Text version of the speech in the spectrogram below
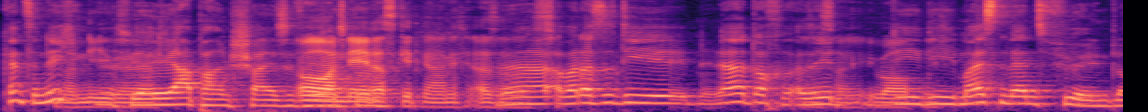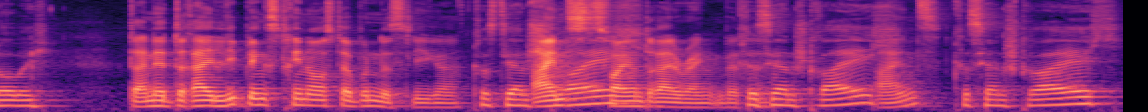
Kennst du nicht? Noch nie das ist wieder Japan-Scheiße. Oh, nee, mal. das geht gar nicht. Also, Ja, aber das sind die, ja doch, also überhaupt die, die meisten werden es fühlen, glaube ich. deine drei Lieblingstrainer aus der Bundesliga? Christian Streich. Eins, zwei und drei ranken bitte. Christian Streich. Eins. Christian Streich.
